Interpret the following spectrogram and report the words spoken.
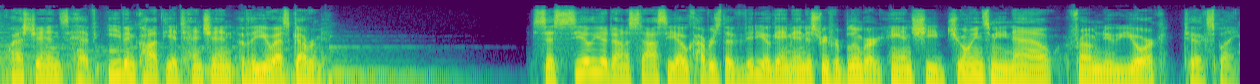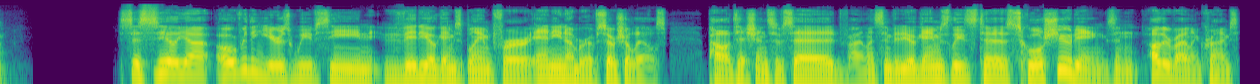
questions have even caught the attention of the US government. Cecilia D'Anastasio covers the video game industry for Bloomberg, and she joins me now from New York to explain. Cecilia, over the years, we've seen video games blamed for any number of social ills. Politicians have said violence in video games leads to school shootings and other violent crimes,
